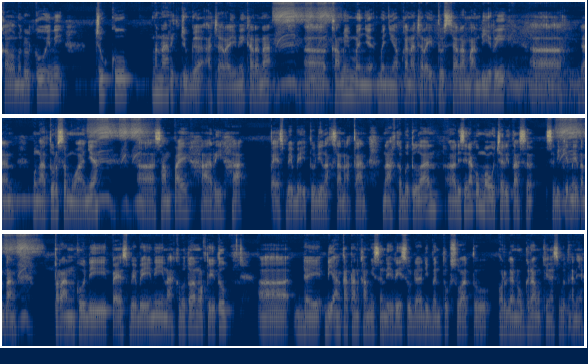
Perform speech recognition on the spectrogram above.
kalau menurutku ini cukup menarik juga acara ini karena uh, kami menyi menyiapkan acara itu secara mandiri uh, dan mengatur semuanya uh, sampai hari H PSBB itu dilaksanakan. Nah, kebetulan uh, di sini aku mau cerita se sedikit nih tentang peranku di PSBB ini. Nah, kebetulan waktu itu uh, di, di angkatan kami sendiri sudah dibentuk suatu organogram mungkin ya sebutannya.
